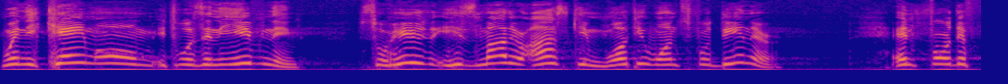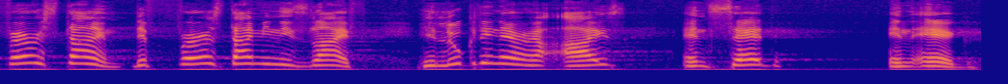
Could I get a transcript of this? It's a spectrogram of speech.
When he came home, it was an evening. So his mother asked him what he wants for dinner. And for the first time, the first time in his life, he looked in her eyes and said, An egg.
